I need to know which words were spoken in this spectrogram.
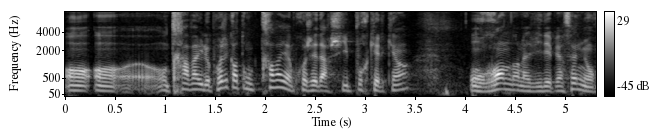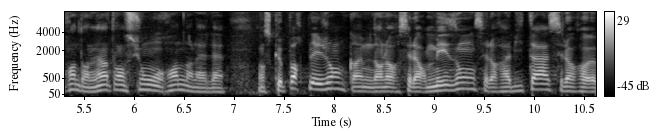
on travaille le projet. Quand on travaille un projet d'archi pour quelqu'un, on rentre dans la vie des personnes, mais on rentre dans l'intention, on rentre dans, la, dans ce que portent les gens quand même. Dans leur, c'est leur maison, c'est leur habitat, c'est leur, euh,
